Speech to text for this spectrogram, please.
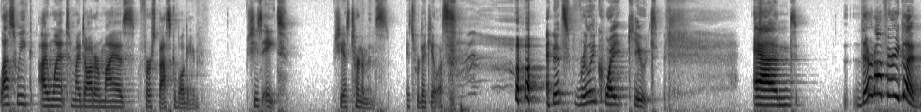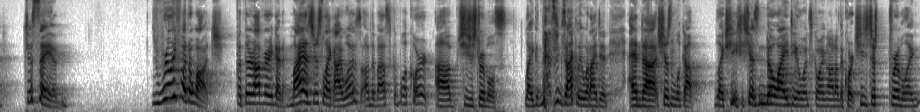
last week, I went to my daughter Maya's first basketball game. She's eight. She has tournaments. It's ridiculous. and it's really quite cute. And they're not very good, just saying. It's really fun to watch, but they're not very good. Maya's just like I was on the basketball court. Um, she just dribbles. Like that's exactly what I did. And uh, she doesn't look up. Like she, she has no idea what's going on on the court. She's just dribbling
